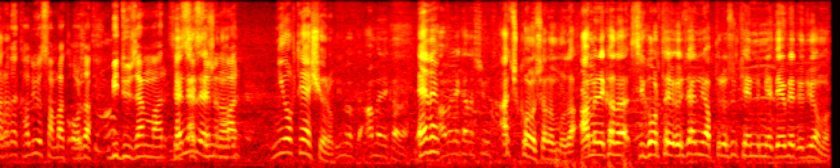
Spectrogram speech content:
Orada kalıyorsan bak orada bir düzen var, Sen bir nerede sistemin yaşıyorsun var. New York'ta yaşıyorum. Yok, Amerika'da. Evet. Amerika'da şimdi açık konuşalım burada. Amerika'da sigortayı özel mi yaptırıyorsun, kendin mi, devlet ödüyor mu?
